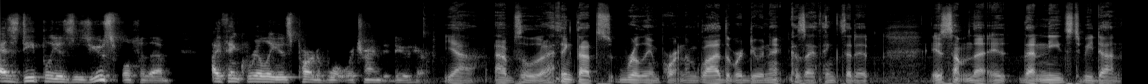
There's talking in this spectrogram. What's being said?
as deeply as is useful for them, I think really is part of what we're trying to do here. Yeah, absolutely. I think that's really important. I'm glad that we're doing it because I think that it is something that it, that needs to be done.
